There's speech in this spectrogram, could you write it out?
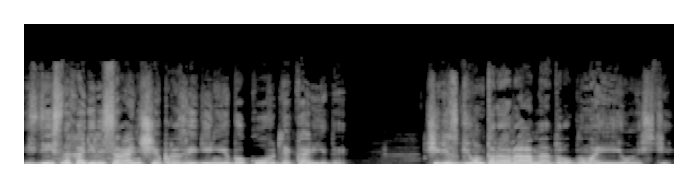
Здесь находились раньше произведения быков для кориды. Через Гюнтера Рана, друга моей юности,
